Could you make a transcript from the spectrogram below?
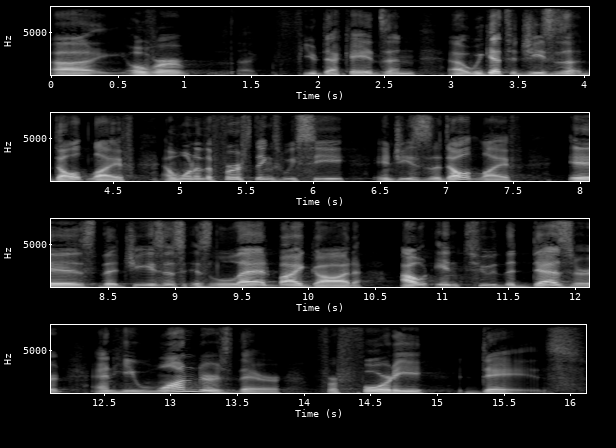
uh, over a few decades and uh, we get to Jesus' adult life. And one of the first things we see in Jesus' adult life is that Jesus is led by God out into the desert and he wanders there for 40 days.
